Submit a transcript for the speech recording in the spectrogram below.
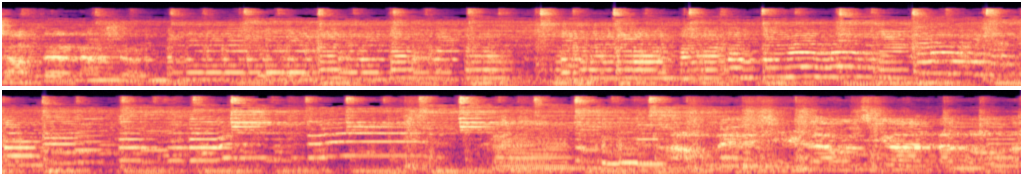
It's up there now, sure. Oh man, did you hear that one, Scott? Uh oh.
